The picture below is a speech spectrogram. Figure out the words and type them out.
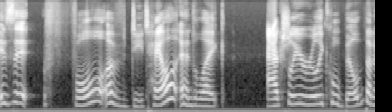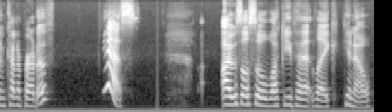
Is it full of detail and, like, actually a really cool build that I'm kind of proud of? Yes. I was also lucky that, like, you know,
